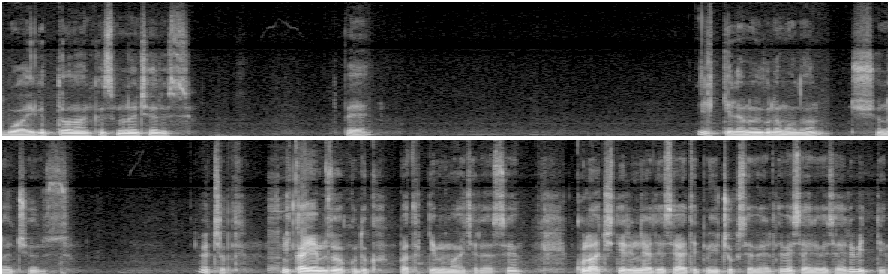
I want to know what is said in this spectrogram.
bu aygıtta olan kısmını açarız. Ve ilk gelen uygulama olan şunu açıyoruz. Açıldı. Hikayemizi okuduk. Batık gemi macerası. Kulaç derinlerde seyahat etmeyi çok severdi vesaire vesaire bitti.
